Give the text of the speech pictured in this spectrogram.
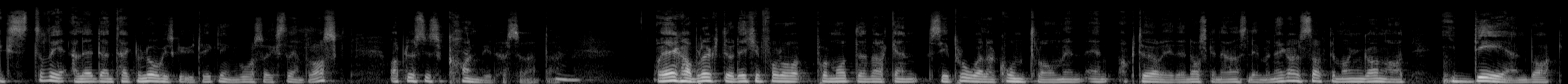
ekstremt, eller den teknologiske utviklingen går så ekstremt raskt at plutselig så kan vi løse dette. Mm. Og jeg har brukt det, og det er ikke for å på en måte verken si pro eller kontra om en, en aktør i det norske næringslivet, men jeg har jo sagt det mange ganger at ideen bak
